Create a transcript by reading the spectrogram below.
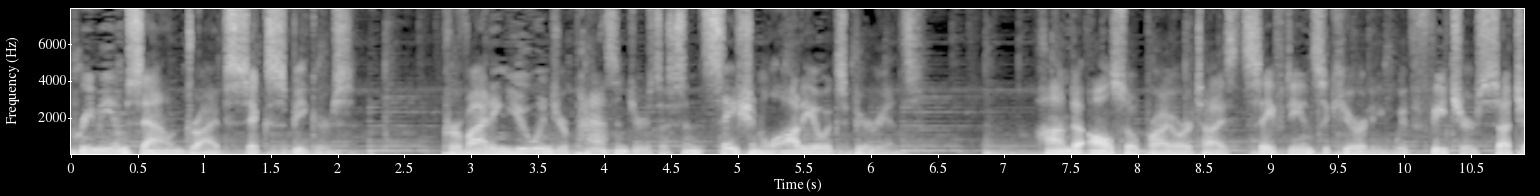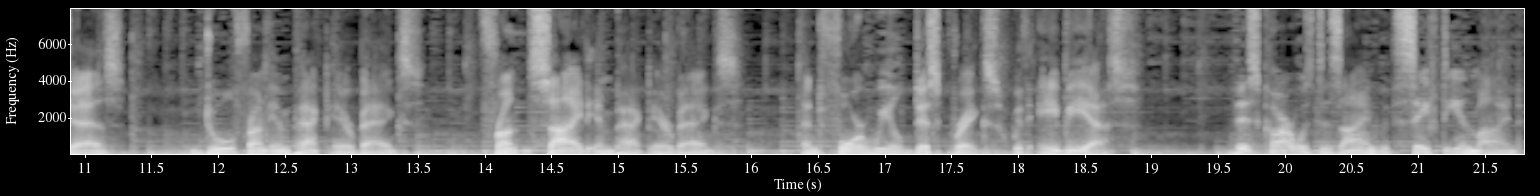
Premium sound drives six speakers, providing you and your passengers a sensational audio experience. Honda also prioritized safety and security with features such as dual front impact airbags, front and side impact airbags, and four-wheel disc brakes with ABS. This car was designed with safety in mind,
